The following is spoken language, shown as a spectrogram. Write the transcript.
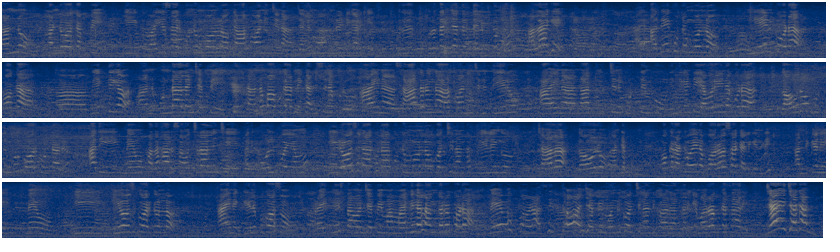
నన్ను కండువా కప్పి ఈ వైఎస్ఆర్ కుటుంబంలోకి ఆహ్వానించిన జగన్మోహన్ రెడ్డి గారికి కృతజ్ఞతలు తెలుపుకుంటూ అలాగే అదే కుటుంబంలో నేను కూడా ఒక వ్యక్తిగా ఉండాలని చెప్పి కన్నబాబు గారిని కలిసినప్పుడు ఆయన సాదరంగా ఆహ్వానించిన తీరు ఆయన నాకు ఇచ్చిన గుర్తింపు ఎందుకంటే ఎవరైనా కూడా గౌరవం గుర్తింపు కోరుకుంటారు. అది మేము పదహారు సంవత్సరాల నుంచి అది కోల్పోయాము. ఈరోజు నాకు నా కుటుంబంలోకి వచ్చినంత ఫీలింగు చాలా గౌరవం అంటే ఒక రకమైన భరోసా కలిగింది. అందుకని మేము ఈ నియోజకవర్గంలో ఆయన గెలుపు కోసం ప్రయత్నిస్తామని చెప్పి మా మహిళలందరూ కూడా మేము కూడా సిద్ధం అని చెప్పి ముందుకు వచ్చినందుకు వారందరికీ మరొక్కసారి జై జగన్!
